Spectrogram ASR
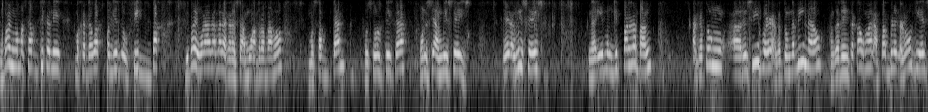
kuman nga masabti ka ni makadawat pag og feedback. Di ba wala naman na sa amo ang trabaho masabtan musulti ka kung siya ang message dahil ang message nga imong gipalabang ang katong uh, receiver, ang katong nabinaw, ang katong katawhan, ang public, ang audience,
